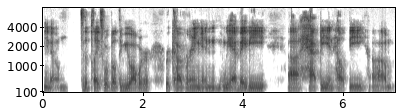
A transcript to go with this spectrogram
you know to the place where both of you all were recovering and, we had baby uh, happy and healthy. Um,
